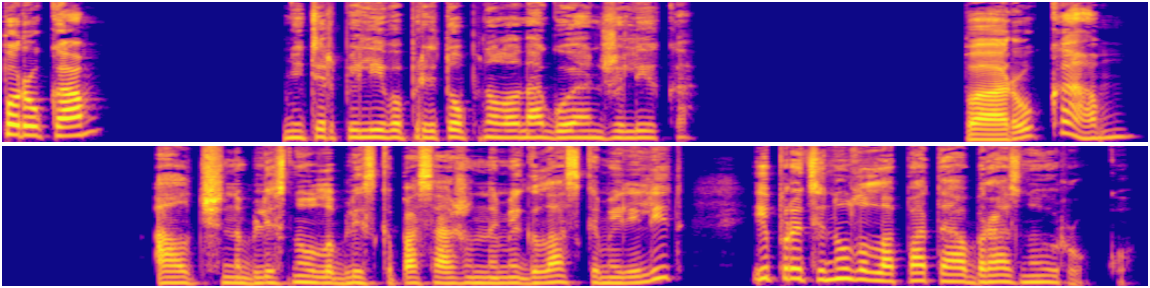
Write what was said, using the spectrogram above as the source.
по рукам?» — нетерпеливо притопнула ногой Анжелика. «По рукам», — алчно блеснула близко посаженными глазками Лилит и протянула лопатообразную руку.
